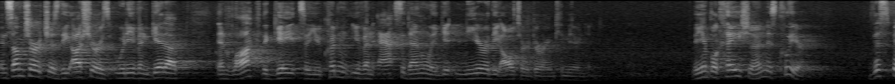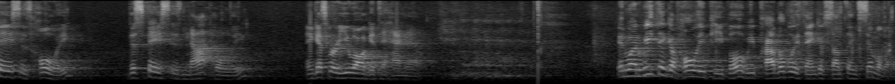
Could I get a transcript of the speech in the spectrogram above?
In some churches, the ushers would even get up and lock the gate so you couldn't even accidentally get near the altar during communion. The implication is clear this space is holy, this space is not holy, and guess where you all get to hang out? And when we think of holy people, we probably think of something similar.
